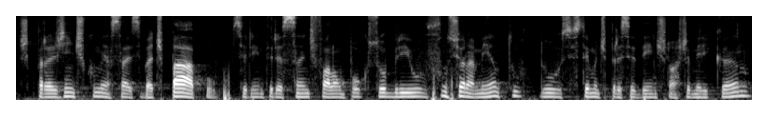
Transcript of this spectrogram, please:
acho que para a gente começar esse bate-papo, seria interessante falar um pouco sobre o funcionamento do sistema de precedente norte-americano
